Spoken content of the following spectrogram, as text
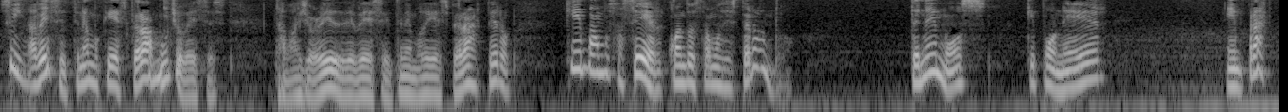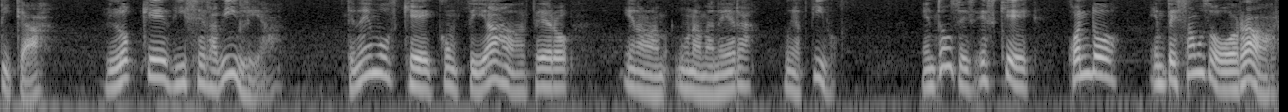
Sí, a veces tenemos que esperar, muchas veces. La mayoría de veces tenemos que esperar, pero ¿Qué vamos a hacer cuando estamos esperando? Tenemos que poner en práctica lo que dice la Biblia. Tenemos que confiar, pero en una, manera muy activa. Entonces, es que cuando empezamos a orar,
